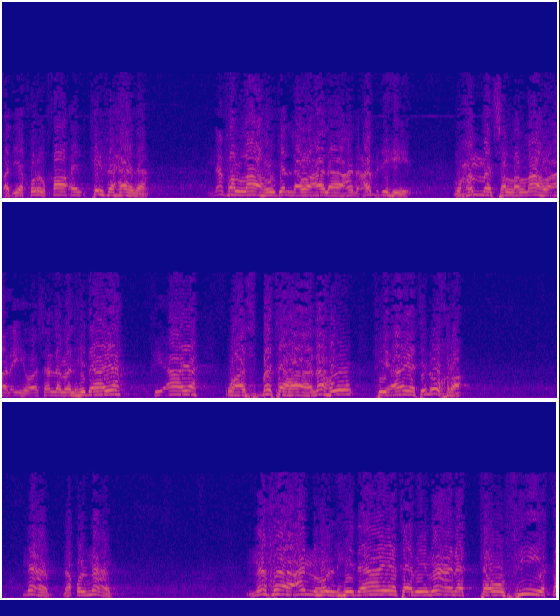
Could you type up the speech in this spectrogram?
قد يقول قائل كيف هذا؟ نفى الله جل وعلا عن عبده محمد صلى الله عليه وسلم الهداية في آية وأثبتها له في آية أخرى. نعم نقول نعم. نفى عنه الهداية بمعنى التوفيق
